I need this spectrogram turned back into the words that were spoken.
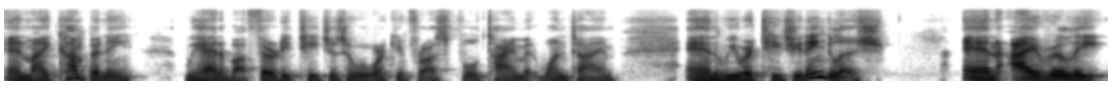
and my company we had about 30 teachers who were working for us full time at one time, and we were teaching English. And I really,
